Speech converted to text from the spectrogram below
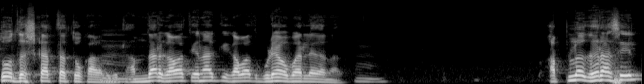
तो दशकातला तो काळ. बघितला आमदार गावात येणार की गावात गुढ्या उभारल्या जाणार. आपलं घर असेल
